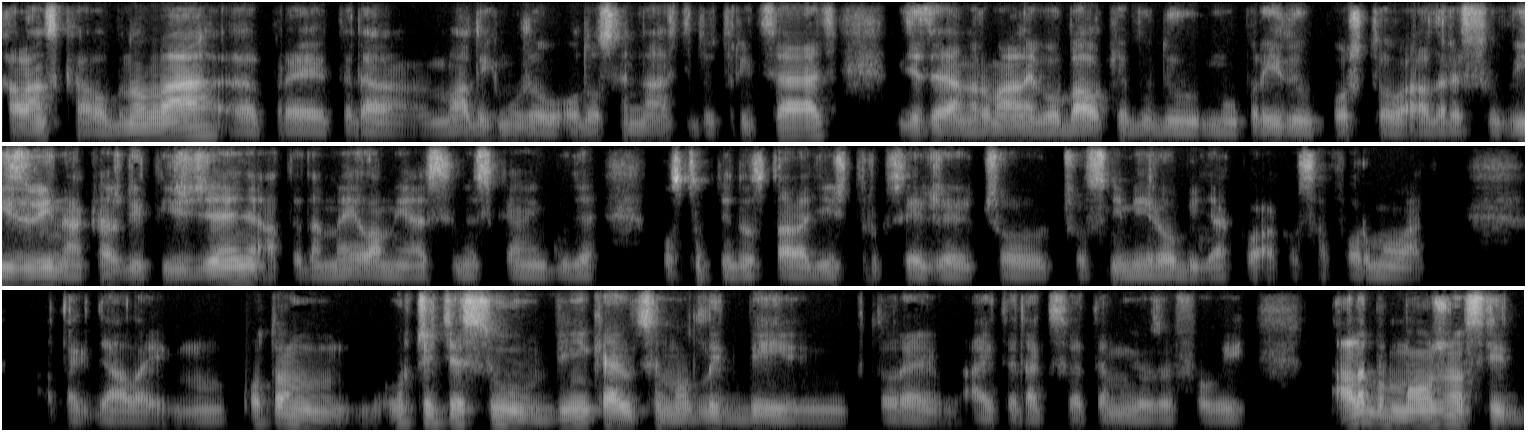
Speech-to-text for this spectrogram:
chalanská obnova e, pre teda mladých mužov od 18 do 30, kde teda normálne v obálke budú, mu prídu poštou adresu výzvy na každý týždeň a teda mailami a SMS-kami bude postupne dostávať inštrukcie, že čo, čo s nimi robiť, ako, ako sa formovať a tak ďalej. Potom určite sú vynikajúce modlitby, ktoré aj teda k svetému Jozefovi, alebo možno si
